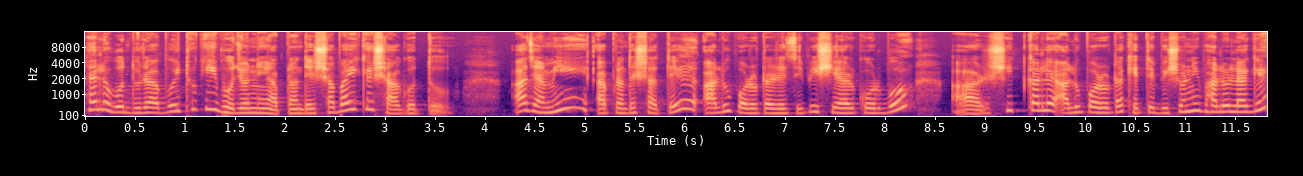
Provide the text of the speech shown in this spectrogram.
হ্যালো বন্ধুরা, বৈঠকি ভোজনে আপনাদের সবাইকে স্বাগত। আজ আমি আপনাদের সাথে আলু পরোটা রেসিপি শেয়ার করব। আর শীতকালে আলু পরোটা খেতে ভীষণই ভালো লাগে।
